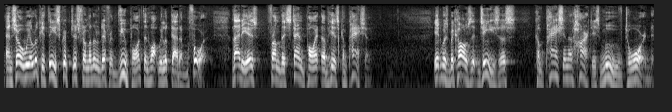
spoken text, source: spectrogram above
And so we'll look at these scriptures from a little different viewpoint than what we looked at them before. That is, from the standpoint of his compassion. It was because that Jesus' compassionate heart is moved toward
